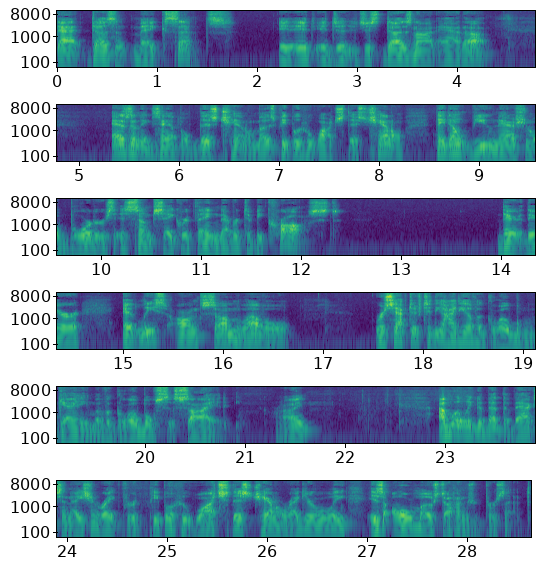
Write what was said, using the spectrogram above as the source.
That doesn't make sense. It, it, it just does not add up. As an example, this channel, most people who watch this channel, they don't view national borders as some sacred thing never to be crossed. They're, they're at least on some level receptive to the idea of a global game, of a global society, right? I'm willing to bet the vaccination rate for people who watch this channel regularly is almost 100%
